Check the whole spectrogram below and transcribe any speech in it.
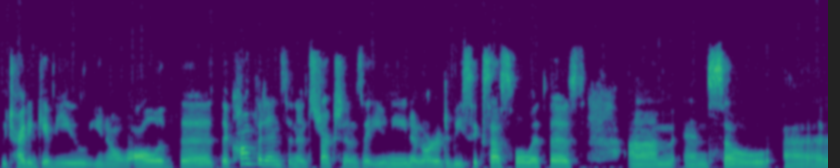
We try to give you you know all of the the confidence and instructions that you need in order to be successful with this. Um, and so uh,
